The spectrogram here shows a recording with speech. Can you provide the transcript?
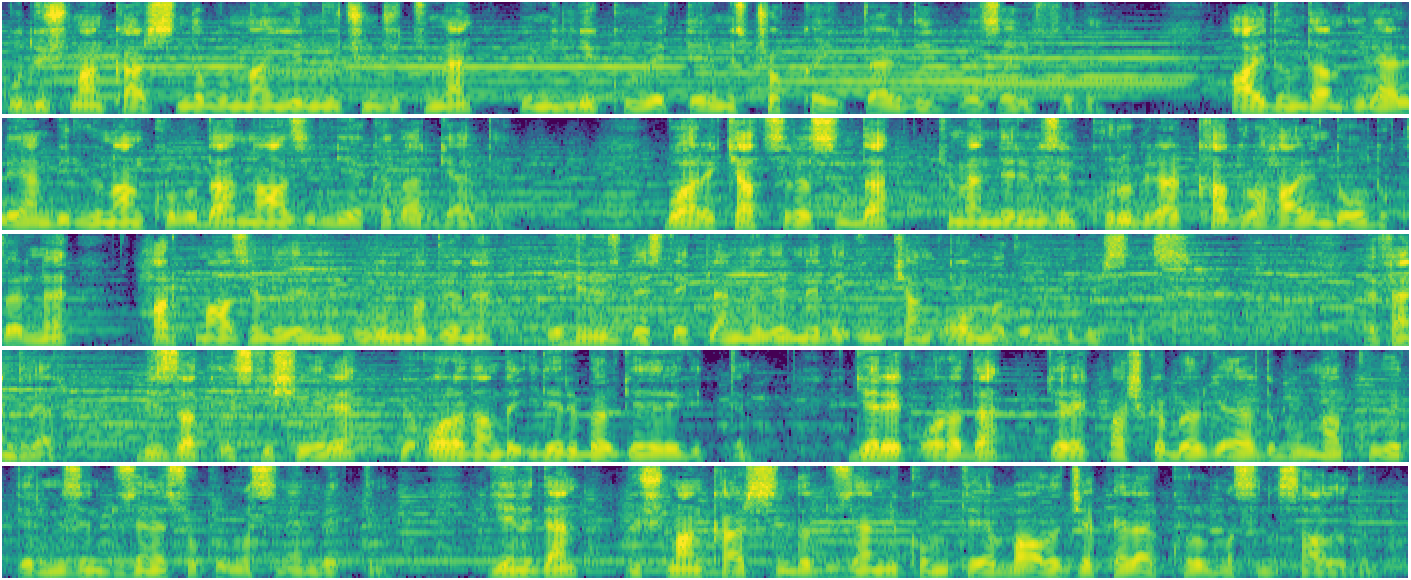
Bu düşman karşısında bulunan 23. Tümen ve milli kuvvetlerimiz çok kayıp verdi ve zayıfladı. Aydın'dan ilerleyen bir Yunan kolu da Nazilli'ye kadar geldi. Bu harekat sırasında tümenlerimizin kuru birer kadro halinde olduklarını, harp malzemelerinin bulunmadığını ve henüz desteklenmelerine de imkan olmadığını bilirsiniz. Efendiler, bizzat Eskişehir'e ve oradan da ileri bölgelere gittim. Gerek orada, gerek başka bölgelerde bulunan kuvvetlerimizin düzene sokulmasını emrettim. Yeniden düşman karşısında düzenli komutaya bağlı cepheler kurulmasını sağladım.''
